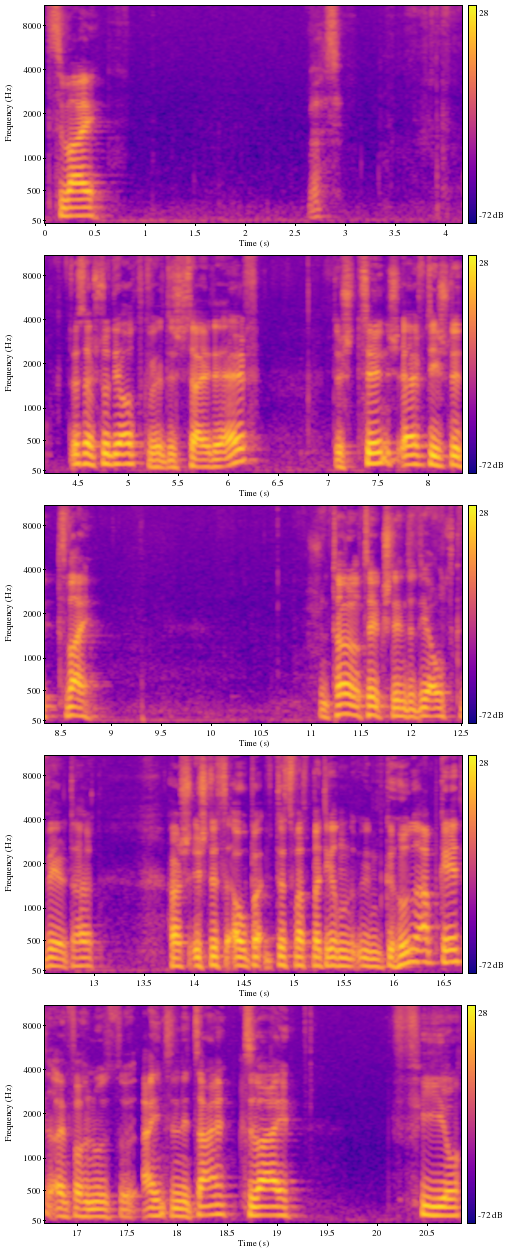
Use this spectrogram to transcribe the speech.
Zwei. Was? Das hast du dir ausgewählt. Das ist Seite 11. Das ist 10, ist 11, die steht 2. Das ist ein teurer Text, den du dir ausgewählt hast. hast. Ist das auch das, was bei dir im Gehirn abgeht? Einfach nur so einzelne Zahlen? 2, 4,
